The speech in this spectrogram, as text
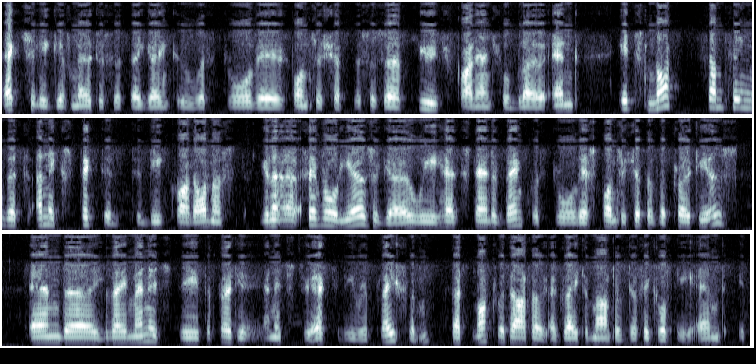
actually give notice that they're going to withdraw their sponsorship. This is a huge financial blow, and it's not something that's unexpected, to be quite honest. You know, several years ago, we had Standard Bank withdraw their sponsorship of the Proteas, and uh, they managed, the, the Proteas managed to actually replace them, but not without a, a great amount of difficulty. And it's,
